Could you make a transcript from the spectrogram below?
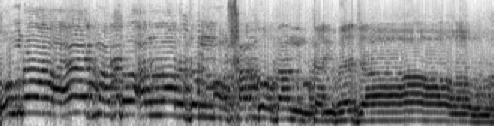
তোমরা একমাত্র আল্লাহর জন্য সাক্ষ্য দানকারী হয়ে যাও।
